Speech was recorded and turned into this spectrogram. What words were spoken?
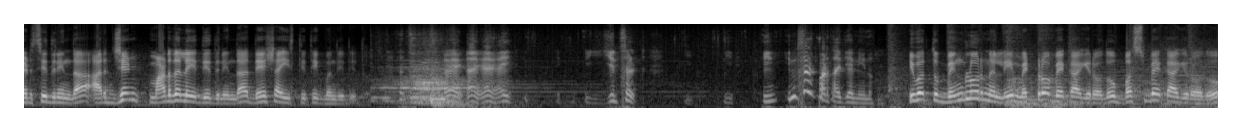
ನಡೆಸಿದ್ರಿಂದ ಅರ್ಜೆಂಟ್ ಮಾಡದಲ್ಲೇ ಇದ್ದಿದ್ರಿಂದ ದೇಶ ಈ ಸ್ಥಿತಿಗೆ ಬಂದಿದ್ದು ಇನ್ಸಲ್ಟ್. ಮಾಡ್ತಾ ಇದೀಯ ನೀನು? ಇವತ್ತು ಬೆಂಗಳೂರಿನಲ್ಲಿ ಮೆಟ್ರೋ ಬೇಕಾಗಿರೋದು ಬಸ್ ಬೇಕಾಗಿರೋದು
